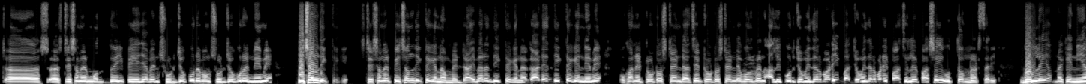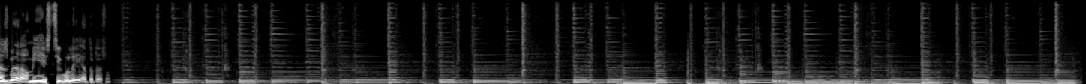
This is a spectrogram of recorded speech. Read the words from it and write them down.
স্টেশনের মধ্যেই পেয়ে যাবেন সূর্যপুর এবং সূর্যপুরে নেমে পিছন দিক থেকে স্টেশনের পেছন দিক থেকে নামবেন ড্রাইভারের দিক থেকে না গার্ডের দিক থেকে নেমে ওখানে টোটো স্ট্যান্ড আছে টোটো স্ট্যান্ডে বলবেন আলিপুর জমিদার বাড়ি বা জমিদার বাড়ির পাঁচিলের পাশেই উত্তম নার্সারি। বললেই আপনাকে নিয়ে আসবে আর আমি এসছি বলেই এতটা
